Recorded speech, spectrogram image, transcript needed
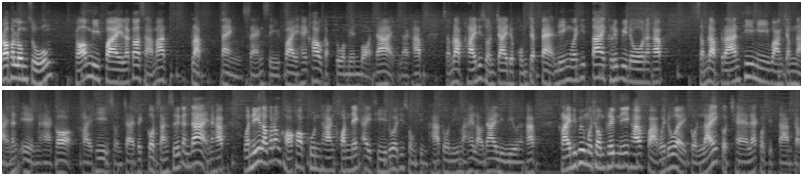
รอบพัดลมสูง พร้อมมีไฟแล้วก็สามารถปรับ แต่งแสงสีไฟให้เข้ากับตัวเมนบอร์ดได้นะครับสำหรับใครที่สนใจเดี๋ยวผมจะแปะลิงก์ไว้ที่ใต้คลิปวิดีโอนะครับสำหรับร้านที่มีวางจำหน่ายนั่นเองนะฮะก็ใครที่สนใจไปกดสั่งซื้อกันได้นะครับ วันนี้เราก็ต้องขอขอบคุณทาง Connect IT ด้วยที่ส่งสินค้าตัวนี้มาให้เราได้รีวิวนะครับ ใครที่เพิ่งมาชมคลิปนี้ครับ ฝากไว้ด้วยกดไลค์กดแชร์และกดติดตามกับ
